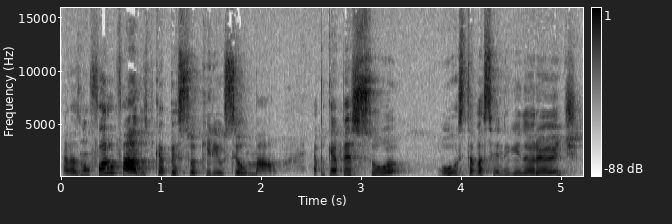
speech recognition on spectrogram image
Elas não foram faladas porque a pessoa queria o seu mal. É porque a pessoa ou estava sendo ignorante,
